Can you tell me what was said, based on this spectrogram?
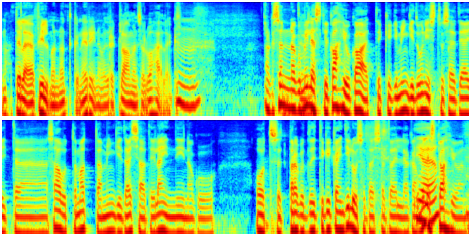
noh, tele ja film on natukene erinevad, reklaam on seal vahel, eks mm aga see on et, nagu millestki kahju ka, et ikkagi mingid unistused jäid äh, saavutamata, mingid asjad ei läinud nii nagu ootas, et praegu tõite kõik ainult ilusad asjad välja, aga millest kahju on?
